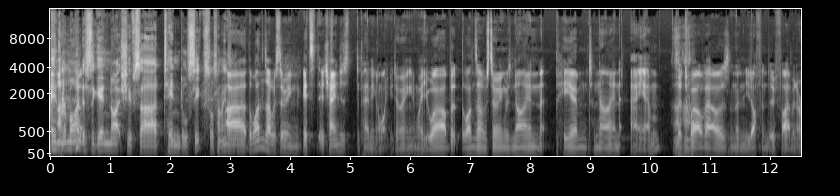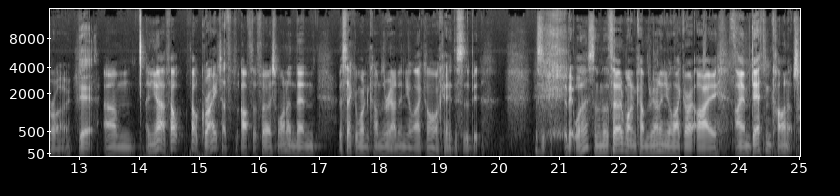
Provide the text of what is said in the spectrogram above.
And remind us again, night shifts are 10 till 6 or something? Uh, the ones I was doing, it's it changes depending on what you're doing and where you are. But the ones I was doing was 9 p.m. to 9 a.m. So 12 hours, and then you'd often do five in a row. yeah. Um, and yeah, it felt felt great after the first one, and then the second one comes around, and you're like, oh, okay, this is a bit. This is a bit worse, and then the third one comes around, and you're like, "All right, I, I am death incarnate."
